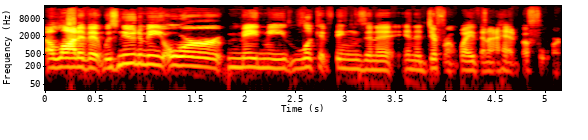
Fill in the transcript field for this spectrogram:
a lot of it was new to me or made me look at things in a in a different way than I had before.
